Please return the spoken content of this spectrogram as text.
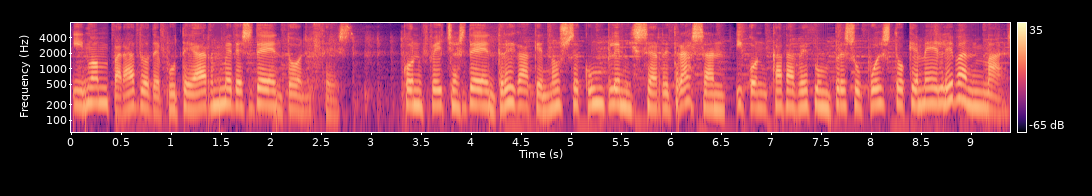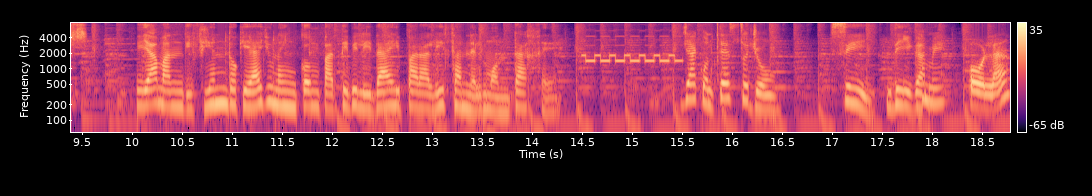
Y no han parado de putearme desde entonces. Con fechas de entrega que no se cumplen y se retrasan, y con cada vez un presupuesto que me elevan más. Llaman diciendo que hay una incompatibilidad y paralizan el montaje. Ya contesto yo. Sí, dígame. Hola,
